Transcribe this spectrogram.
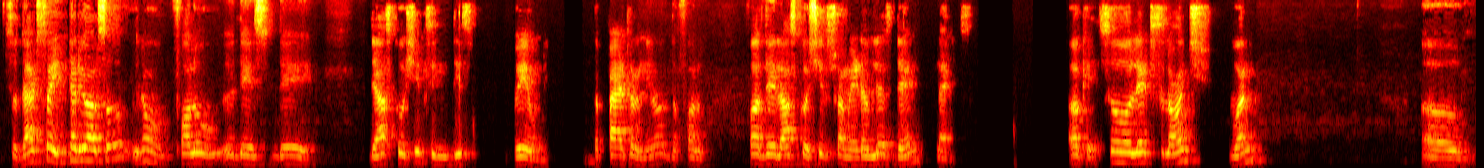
So that's why interview also, you know, follow uh, this. They they ask questions in this way only. The pattern, you know, the follow. First they ask questions from AWS, then Linux. Okay, so let's launch one. Um,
